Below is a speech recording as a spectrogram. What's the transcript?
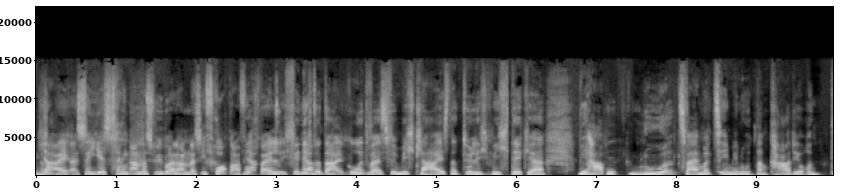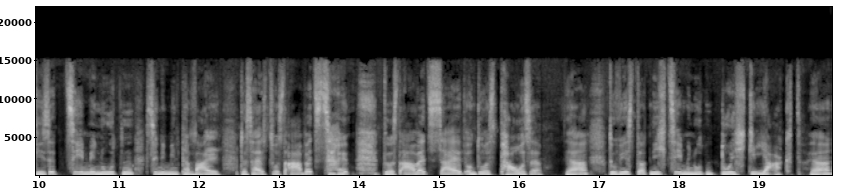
Ja. also, also Yes-Training anders wie überall anders? Ich frage einfach, weil ich finde ich total gut, weil es für mich klar ist, natürlich wichtig, ja. Wir haben nur zweimal zehn Minuten am Cardio und diese zehn Minuten sind im Intervall. Das heißt, du hast Arbeitszeit, du hast Arbeitszeit und du hast Pause. Ja, du wirst dort nicht zehn Minuten durchgejagt. Ja,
